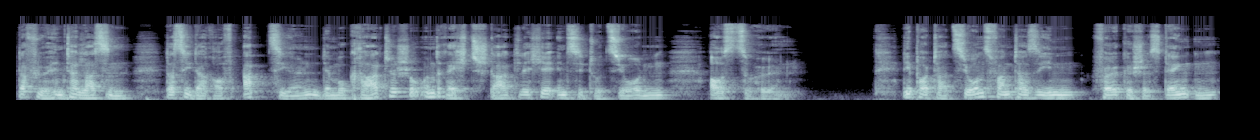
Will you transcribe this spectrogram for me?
dafür hinterlassen, dass sie darauf abzielen, demokratische und rechtsstaatliche Institutionen auszuhöhlen. Deportationsfantasien, völkisches Denken,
